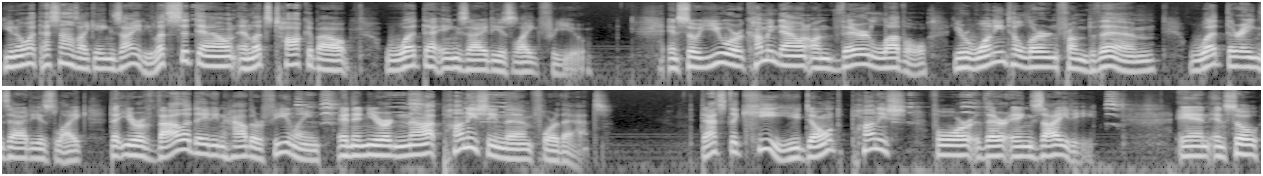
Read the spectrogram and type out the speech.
you know what, that sounds like anxiety. Let's sit down and let's talk about what that anxiety is like for you. And so you are coming down on their level. You're wanting to learn from them what their anxiety is like, that you're validating how they're feeling, and then you're not punishing them for that. That's the key. You don't punish for their anxiety and and so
